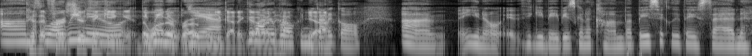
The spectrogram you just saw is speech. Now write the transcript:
Um, 'Cause at well, first we you're knew- thinking the water knew- broke and you yeah, gotta go. The water and broke and you yeah. got to go. Um, you know, thinking baby's going to come, but basically they said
